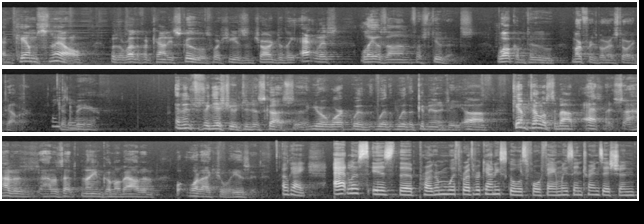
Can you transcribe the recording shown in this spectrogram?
and Kim Snell for the Rutherford County Schools, where she is in charge of the Atlas Liaison for Students. Welcome to Murfreesboro Storyteller. Thank Good to you. be here. An interesting issue to discuss, uh, your work with, with, with the community. Uh, Kim, tell us about Atlas. Uh, How does, how does that name come about and what, what actually is it? Okay, Atlas is the program with Rutherford County Schools for families in transition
